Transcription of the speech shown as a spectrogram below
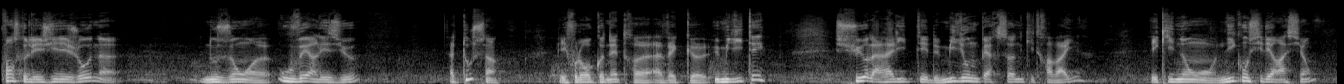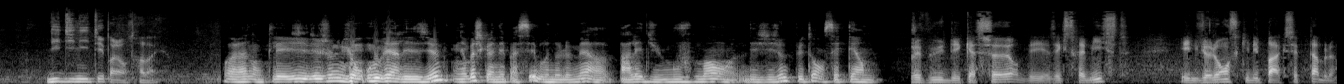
Je pense que les Gilets jaunes nous ont euh, ouvert les yeux à tous, et il faut le reconnaître euh, avec euh, humilité sur la réalité de millions de personnes qui travaillent et qui n'ont ni considération ni dignité par leur travail. Voilà, donc les Gilets jaunes lui ont ouvert les yeux. N'empêche qu'année passée, Bruno Le Maire parlait du mouvement des Gilets jaunes plutôt en ces termes. J'ai vu des casseurs, des extrémistes et une violence qui n'est pas acceptable.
